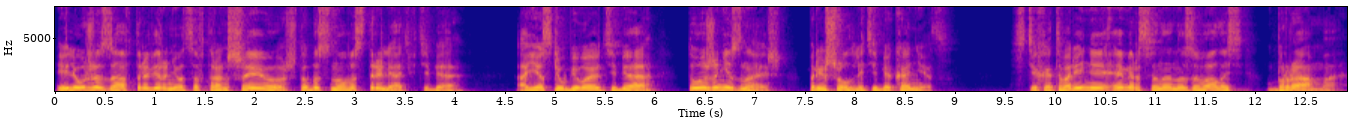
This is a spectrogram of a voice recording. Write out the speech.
или уже завтра вернется в траншею, чтобы снова стрелять в тебя. А если убивают тебя, тоже не знаешь, пришел ли тебе конец. Стихотворение Эмерсона называлось «Брама»,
